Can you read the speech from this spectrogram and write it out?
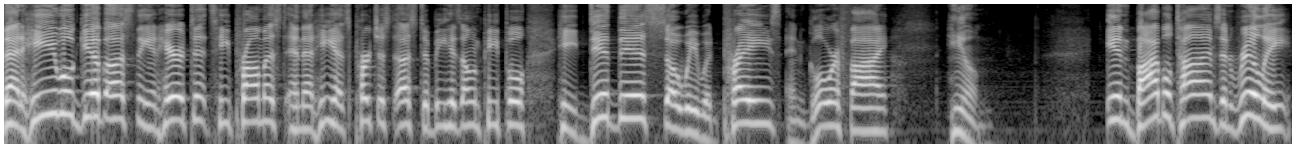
that he will give us the inheritance he promised and that he has purchased us to be his own people. He did this so we would praise and glorify him. In Bible times, and really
